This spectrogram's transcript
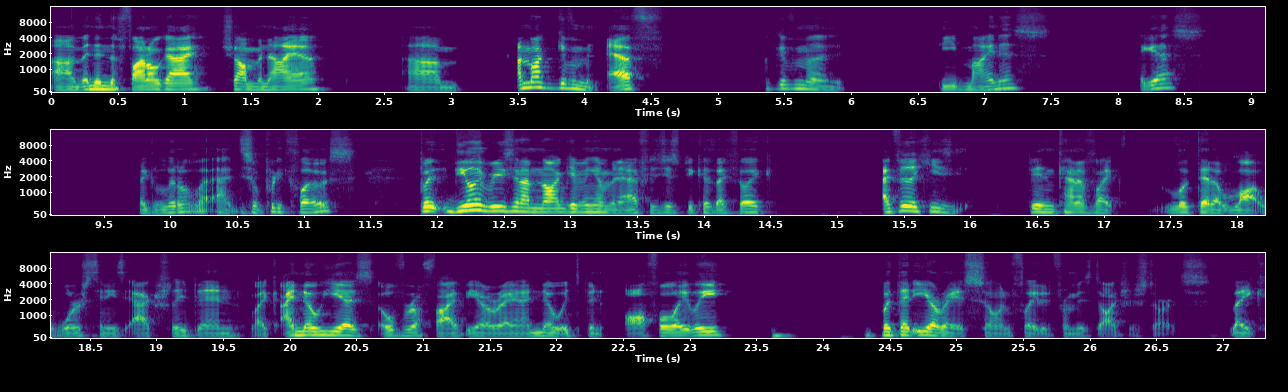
Um, and then the final guy, Sean Manaea. Um, I'm not gonna give him an F. I'll give him a D minus, I guess. Like a little, uh, so pretty close. But the only reason I'm not giving him an F is just because I feel like I feel like he's been kind of like looked at a lot worse than he's actually been. Like I know he has over a five ERA, and I know it's been awful lately, but that ERA is so inflated from his Dodger starts. Like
